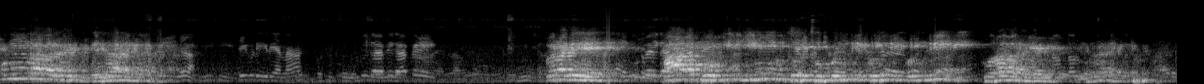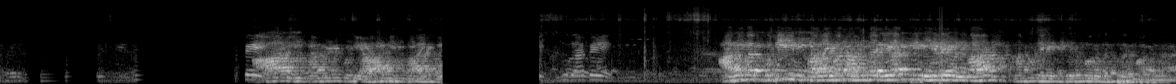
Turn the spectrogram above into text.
புனிதவர்கள் பிறகு காலப்போக்கில் ஈனின் குன்றி குன்றி குன்றி புறவர்கள் ஆதி தமிழ்குடி ஆதி தாய் அந்த குடியின் தலைவர் அந்த இடத்தின் இறைவன் தான் நம்முடைய திருமுருக பெருமாள்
